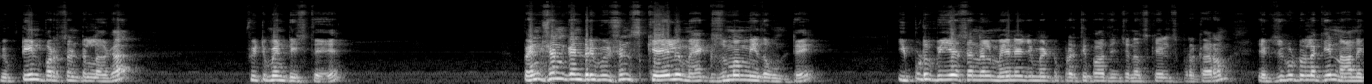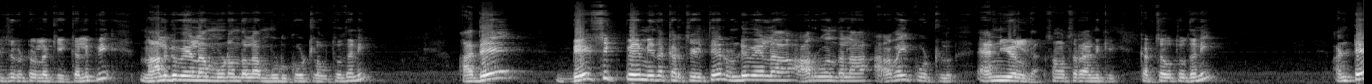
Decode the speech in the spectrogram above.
ఫిఫ్టీన్ పర్సెంట్ లాగా ఫిట్మెంట్ ఇస్తే పెన్షన్ కంట్రిబ్యూషన్ స్కేల్ మ్యాక్సిమం మీద ఉంటే ఇప్పుడు బిఎస్ఎన్ఎల్ మేనేజ్మెంట్ ప్రతిపాదించిన స్కేల్స్ ప్రకారం ఎగ్జిక్యూటివ్లకి నాన్ ఎగ్జిక్యూటివ్లకి కలిపి నాలుగు వేల మూడు వందల మూడు కోట్లు అవుతుందని అదే బేసిక్ పే మీద ఖర్చు అయితే రెండు వేల ఆరు వందల అరవై కోట్లు యాన్యువల్గా సంవత్సరానికి ఖర్చు అవుతుందని అంటే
